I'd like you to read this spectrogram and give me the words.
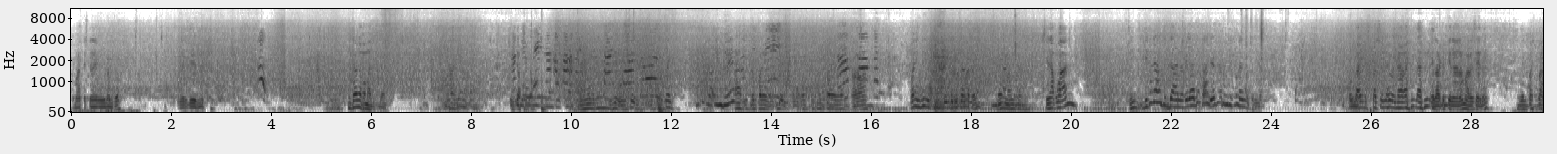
Kamatis na yung ulam ko. Nag-game mo. Magkano kamatis daw? Ko. Hindi. Ah, itlog pa rin. Itlog itlog pa rin. Ah, Ah, hindi. Pa rin sa akin. Ayun, magkano. Hindi ko na ang tindaan na kilala tayo, pero hindi ko na yung matanda. Kung lagi stasyon na, wala kang daan. malapit ka na lang, Maricena. Nagpas pa.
